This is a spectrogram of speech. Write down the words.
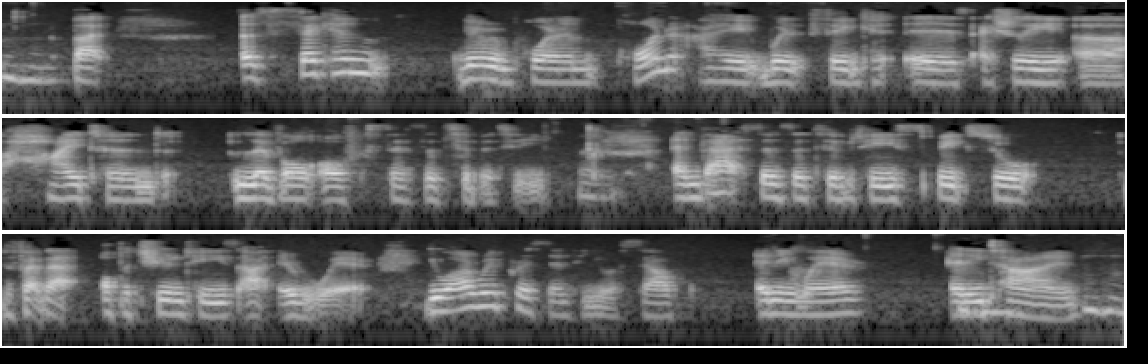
Mm-hmm. But a second very important point I would think is actually a heightened level of sensitivity, right. and that sensitivity speaks to the fact that opportunities are everywhere. You are representing yourself anywhere, anytime. Mm-hmm.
